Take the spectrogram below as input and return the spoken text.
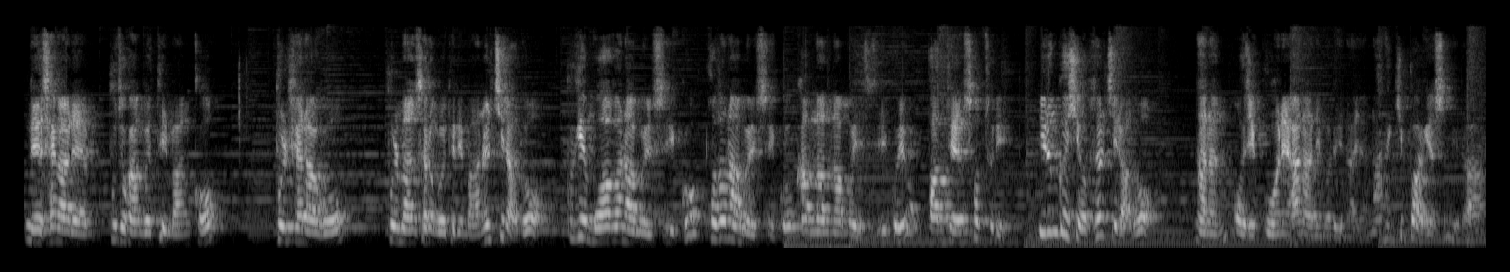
내 생활에 부족한 것들이 많고 불편하고 불만스러운 것들이 많을지라도 그게 무화과나무일 수 있고 포도나무일 수 있고 감람나무일 수 있고요 밭에 소출이 이런 것이 없을지라도 나는 오직 구원의 하나님으로 인하여 나는 기뻐하겠습니다.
